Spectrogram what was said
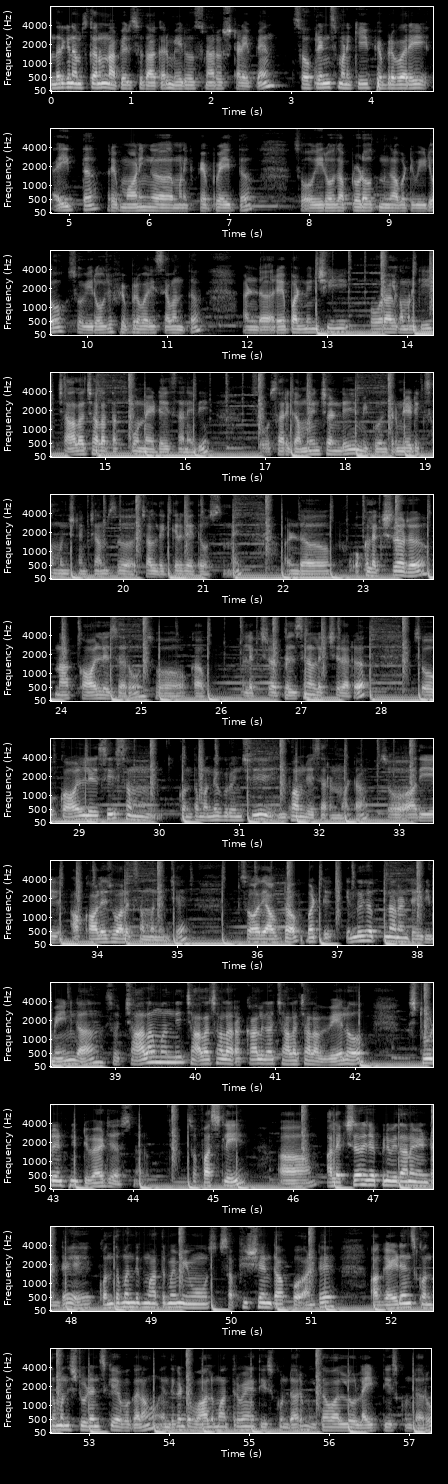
అందరికీ నమస్కారం. నా పేరు సుధాకర్. మీరు వస్తున్నారు స్టడీ పెన్ సో ఫ్రెండ్స్ మనకి ఫిబ్రవరి ఎయిత్ రేపు మార్నింగ్ uh, మనకి ఫిబ్రవరి ఎయిత్ సో ఈరోజు అప్లోడ్ అవుతుంది కాబట్టి వీడియో సో ఈరోజు ఫిబ్రవరి సెవెంత్ అండ్ రేపటి నుంచి ఓవరాల్గా మనకి చాలా చాలా తక్కువ ఉన్నాయి డేస్ అనేది. సో ఒకసారి గమనించండి. మీకు ఇంటర్మీడియట్కి సంబంధించిన ఎగ్జామ్స్ uh, చాలా దగ్గరగా అయితే వస్తున్నాయి. అండ్ uh, ఒక లెక్చరర్ నాకు కాల్ చేశారు. సో ఒక లెక్చరర్ తెలిసిన లెక్చరర్ సో కాల్ చేసి సమ్ కొంతమంది గురించి ఇన్ఫామ్ చేశారనమాట సో అది ఆ కాలేజ్ వాళ్ళకి సంబంధించే. సో అది అవుట్ ఆఫ్ బట్ ఎందుకు చెప్తున్నానంటే ఇది మెయిన్గా సో చాలామంది చాలా చాలా రకాలుగా చాలా చాలా వేలో స్టూడెంట్ని డివైడ్ చేస్తున్నారు. సో ఫస్ట్లీ ఆ లెక్చరర్ చెప్పిన విధానం ఏంటంటే కొంతమందికి మాత్రమే మేము సఫిషియంట్ ఆఫ్ అంటే ఆ గైడెన్స్ కొంతమంది స్టూడెంట్స్కే ఇవ్వగలం. ఎందుకంటే వాళ్ళు మాత్రమే తీసుకుంటారు మిగతా వాళ్ళు లైట్ తీసుకుంటారు.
